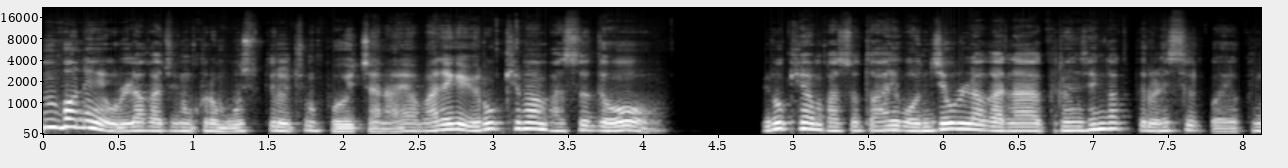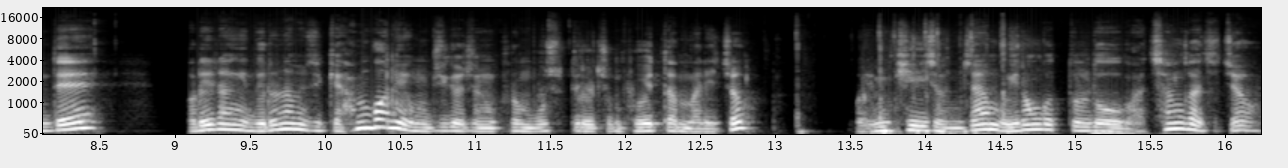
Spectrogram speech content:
한 번에 올라가주는 그런 모습들을 좀 보였잖아요. 만약에 이렇게만 봤어도 이렇게만 봤어도 아 이거 언제 올라가나 그런 생각들을 했을 거예요. 근데 거래량이 늘어나면서 이렇게 한 번에 움직여주는 그런 모습들을 좀 보였단 말이죠. 뭐 MK전자 뭐 이런 것들도 마찬가지죠.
